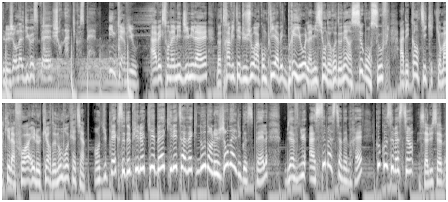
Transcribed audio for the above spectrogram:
Le journal du gospel. Journal du gospel. Interview. Avec son ami Jimmy Lahaye, notre invité du jour accomplit avec brio la mission de redonner un second souffle à des cantiques qui ont marqué la foi et le cœur de nombreux chrétiens. En duplex depuis le Québec, il est avec nous dans le journal du gospel. Bienvenue à Sébastien Demray. Coucou Sébastien. Salut Seb.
